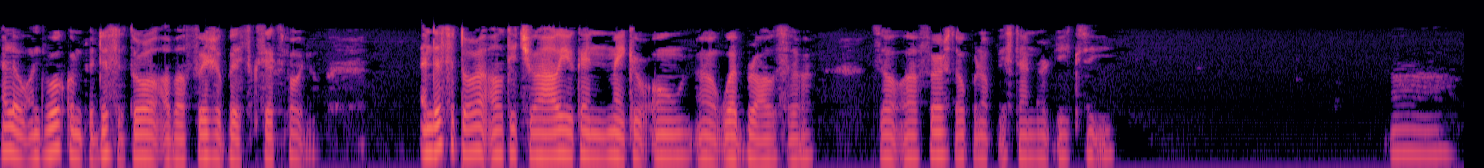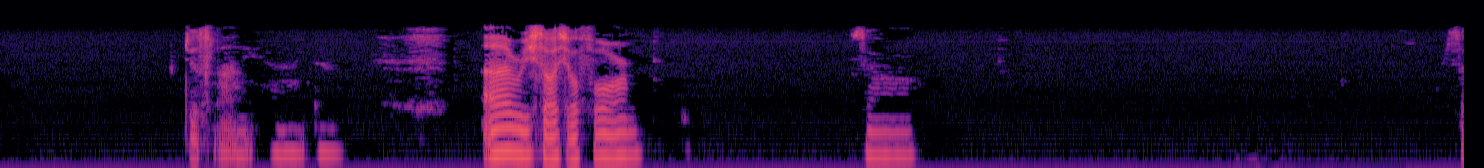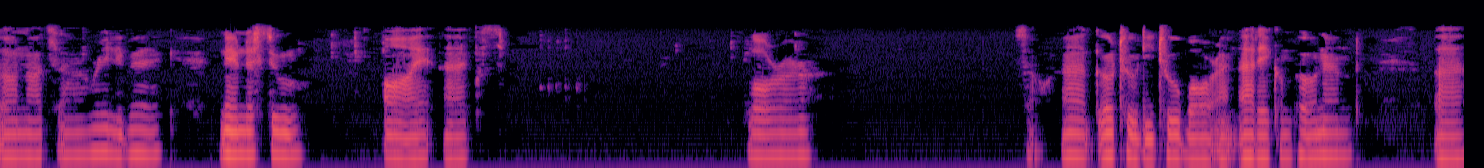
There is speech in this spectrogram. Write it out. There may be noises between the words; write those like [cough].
Hello and welcome to this tutorial about Visual Basic 6.0. In this tutorial I'll teach you how you can make your own uh, web browser. So uh, first open up a standard exe. Uh, just like that. Uh, resize your form. So so not uh, really big. Name this to IX Explorer. So uh, go to the toolbar and add a component. Uh,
